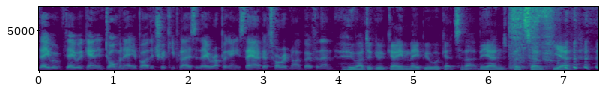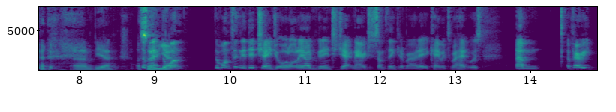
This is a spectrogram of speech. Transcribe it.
they were they were getting dominated by the tricky players that they were up against. They had a torrid night, both of them. Who had a good game? Maybe we'll get to that at the end. But um, yeah, um, yeah. The so be- yeah. The one, the one thing that did change it all, Ollie, I'm going to interject now. Just I'm thinking about it. It came into my head was. Um, a very,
